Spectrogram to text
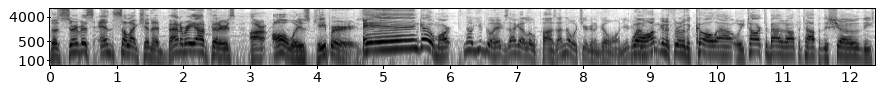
the service and selection at Battery Outfitters are always keepers. And go, Mark. No, you go ahead because I got a little pause. I know what you're going to go on. You're gonna Well, I'm going to throw the call out. We talked about it off the top of the show. These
